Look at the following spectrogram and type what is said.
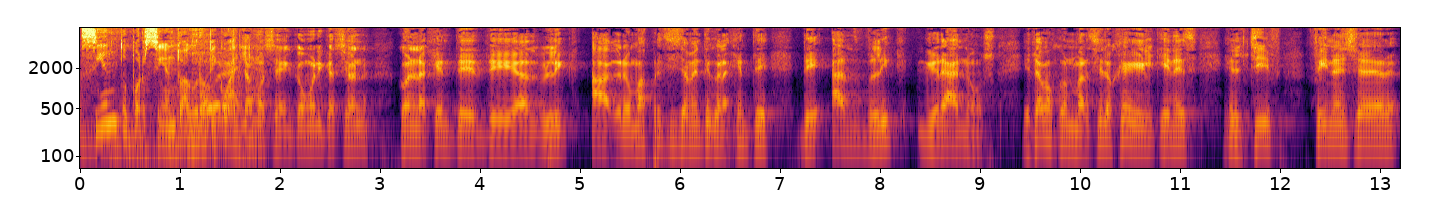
100% agropecuaria. estamos en comunicación con la gente de Adblick Agro, más precisamente con la gente de Adblick Granos. Estamos con Marcelo Hegel, quien es el Chief Financial,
